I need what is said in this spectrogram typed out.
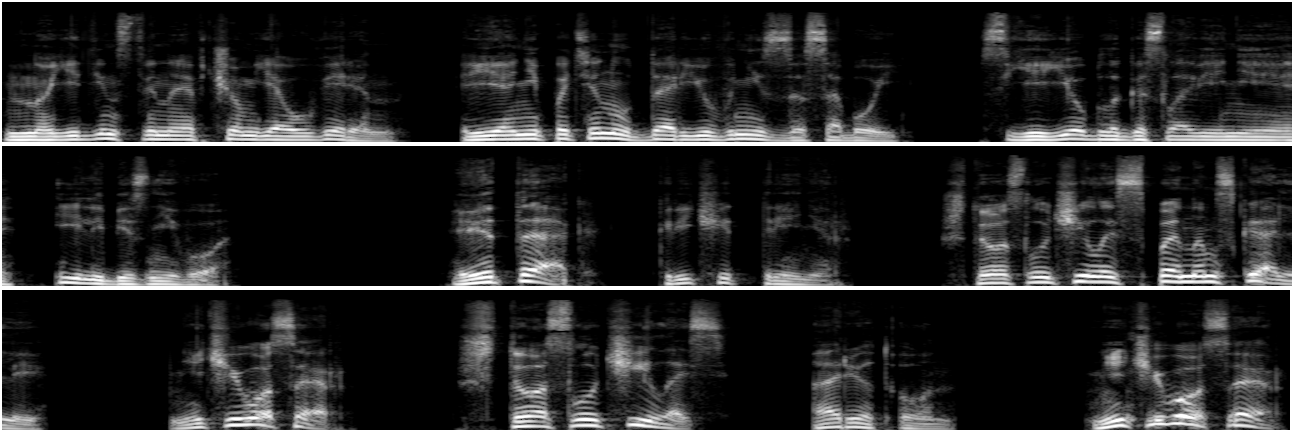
Но единственное, в чем я уверен, я не потяну Дарью вниз за собой, с ее благословения или без него. «Итак», — кричит тренер, — «что случилось с Пеном Скалли?» «Ничего, сэр». «Что случилось?» — орет он. «Ничего, сэр»,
